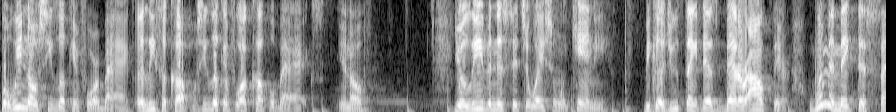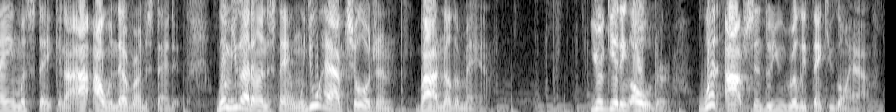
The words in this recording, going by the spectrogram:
But we know she's looking for a bag, at least a couple. She's looking for a couple bags, you know. You're leaving this situation with Kenny because you think there's better out there. Women make this same mistake, and I, I, I will never understand it. Women, you got to understand when you have children by another man, you're getting older what option do you really think you're going to have?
